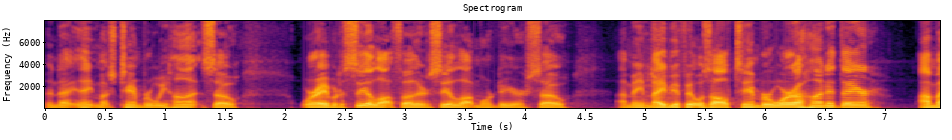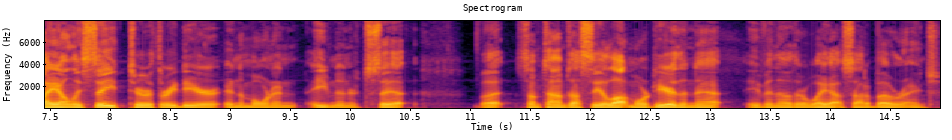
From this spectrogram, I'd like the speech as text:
and there ain't much timber we hunt, so we're able to see a lot further and see a lot more deer. So, I mean, maybe if it was all timber where I hunted there, I may only see two or three deer in the morning, evening, or set. But sometimes I see a lot more deer than that, even though they're way outside of bow range.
